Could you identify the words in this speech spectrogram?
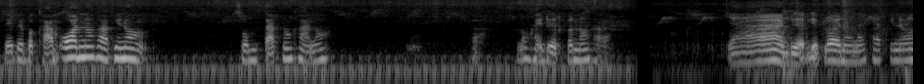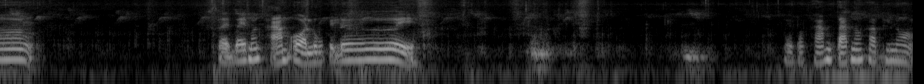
ใส่ใบบักขามอ่อนเนาะค่ะ พี่น้องสมตับเนาะค่ะเนาะค่ะเราให้เดือดก่อนเนาะค่ะ จ้า เดือดเรียบร้อยแล้วนะคะ พี่น้อง ใส่ใบมะขามอ่อนลงไปเลย ใส่มะขามตัดเนาะค่ะ พี่น้อง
